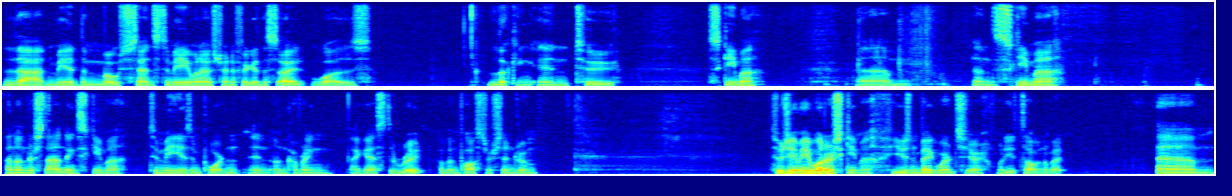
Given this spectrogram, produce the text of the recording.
that made the most sense to me when I was trying to figure this out was looking into schema. Um, and schema and understanding schema to me is important in uncovering, I guess, the root of imposter syndrome. So, Jamie, what are schema? Using big words here. What are you talking about? Um,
